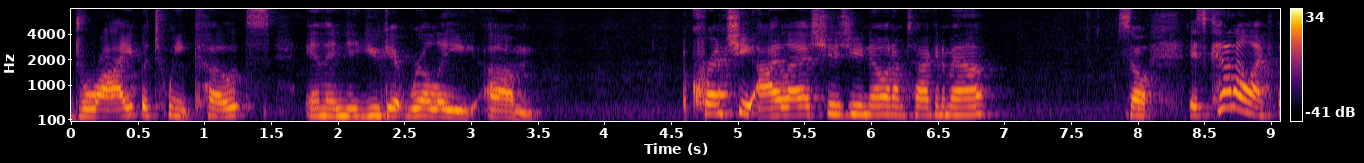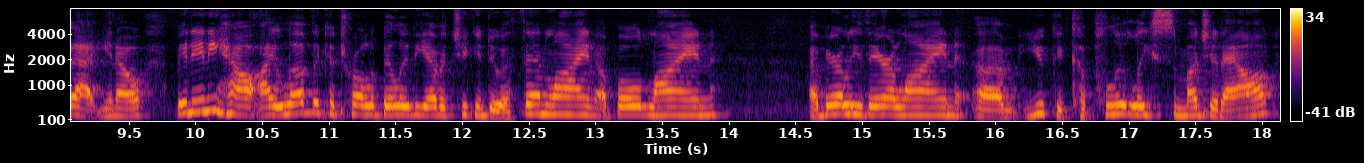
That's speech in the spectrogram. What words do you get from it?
dry between coats and then you, get really um, crunchy eyelashes, you know what I'm talking about? So it's kind of like that, you know. But anyhow, I love the controllability of it. You can do a thin line, a bold line, a barely there line. Um, you could completely smudge it out.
